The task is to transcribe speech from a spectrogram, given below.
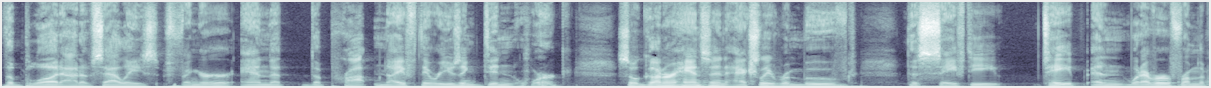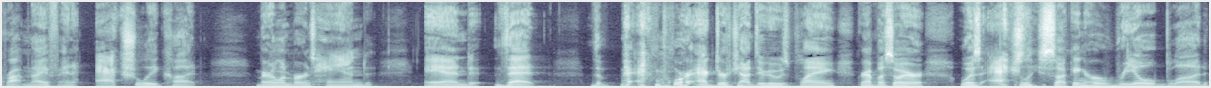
the blood out of Sally's finger and that the prop knife they were using didn't work. So Gunnar Hansen actually removed the safety tape and whatever from the prop knife and actually cut Marilyn Burns' hand, and that the poor actor John Dugan who's playing Grandpa Sawyer was actually sucking her real blood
